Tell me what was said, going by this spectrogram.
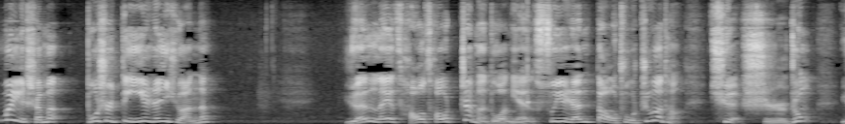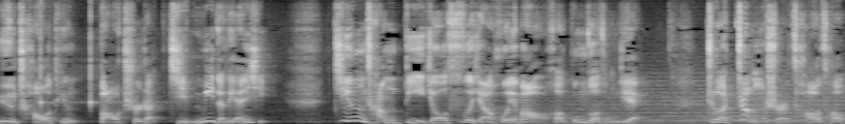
为什么不是第一人选呢？原来曹操这么多年虽然到处折腾，却始终与朝廷保持着紧密的联系。经常递交思想汇报和工作总结，这正是曹操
